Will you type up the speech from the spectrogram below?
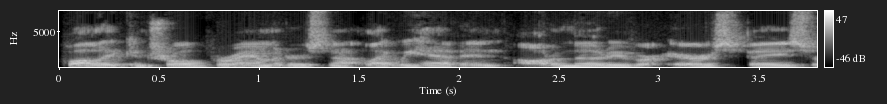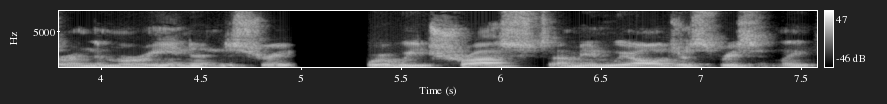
quality control parameters, not like we have in automotive or aerospace or in the marine industry where we trust. I mean, we all just recently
